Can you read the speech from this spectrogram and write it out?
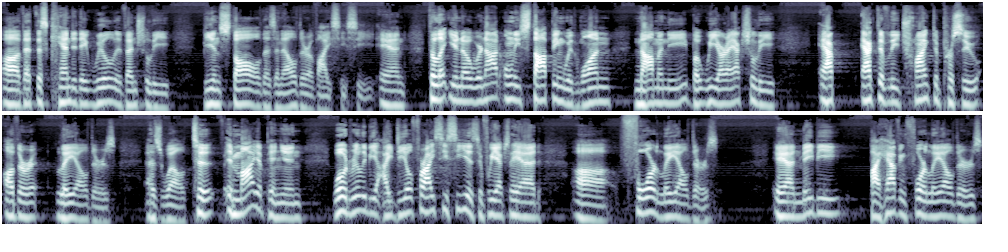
uh, that this candidate will eventually be installed as an elder of ICC. And to let you know, we're not only stopping with one nominee, but we are actually ap- actively trying to pursue other lay elders as well. To, in my opinion, what would really be ideal for ICC is if we actually had uh, four lay elders, and maybe by having four lay elders,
